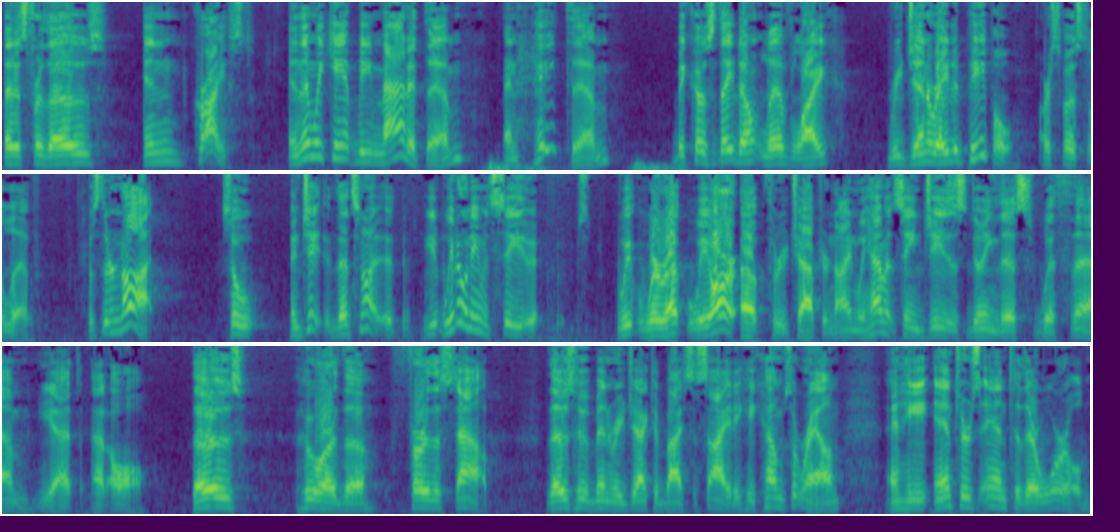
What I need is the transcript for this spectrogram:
that is for those in Christ. And then we can't be mad at them and hate them because they don't live like regenerated people are supposed to live. Because they're not. So, and that's not, we don't even see, we, we're up, we are up through chapter 9. We haven't seen Jesus doing this with them yet at all. Those who are the furthest out, those who have been rejected by society, he comes around and he enters into their world.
